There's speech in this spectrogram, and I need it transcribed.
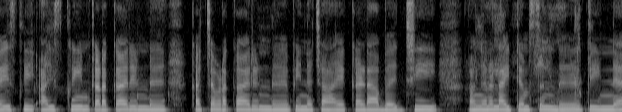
ഐസ്ക്രീം ഐസ്ക്രീം കടക്കാരുണ്ട് കച്ചവടക്കാരുണ്ട് പിന്നെ ചായക്കട ബജ്ജി അങ്ങനെയുള്ള ഐറ്റംസ് ഉണ്ട്. പിന്നെ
